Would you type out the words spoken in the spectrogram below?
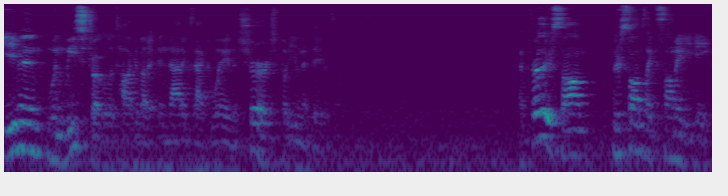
Even when we struggle to talk about it in that exact way in the church, but even at Davidson. And further, Psalm, there's Psalms like Psalm 88.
